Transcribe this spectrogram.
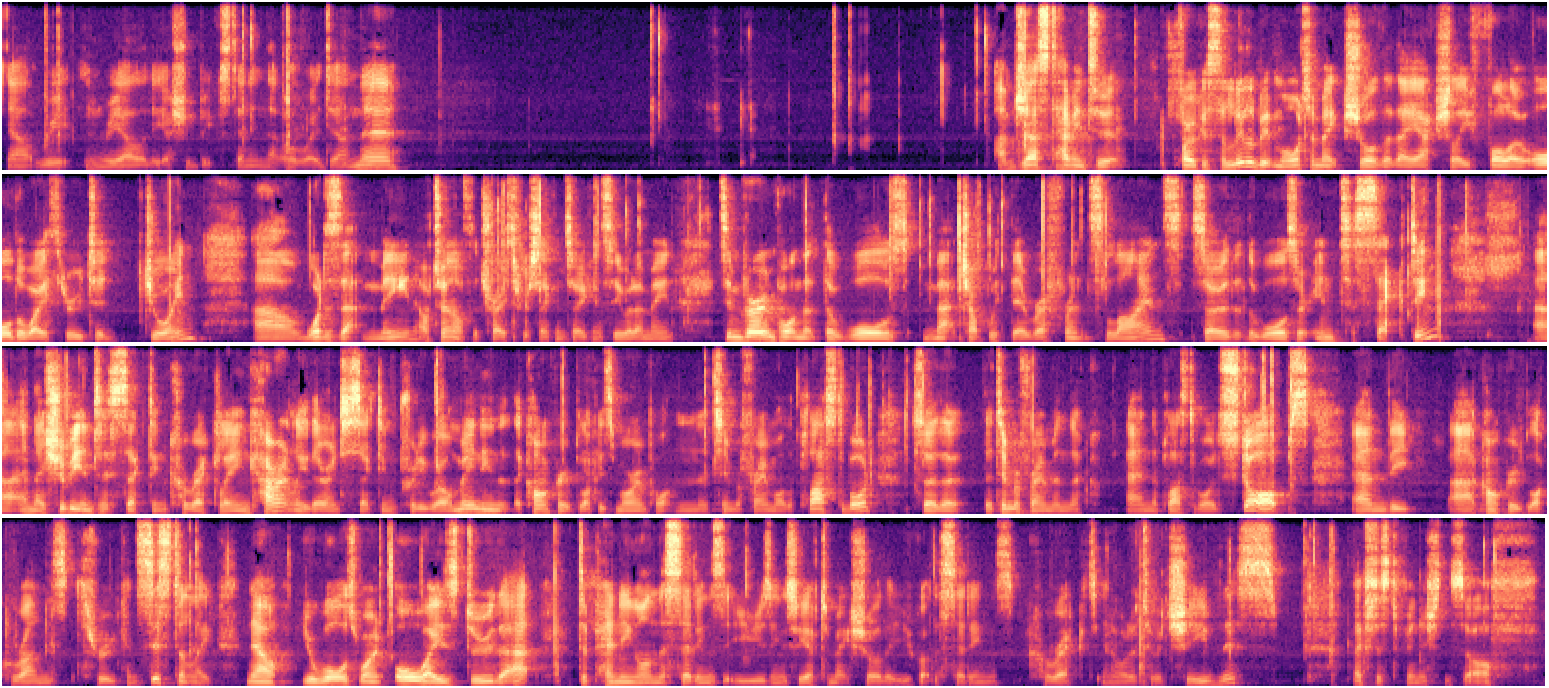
Now, re in reality, I should be extending that all the way down there. I'm just having to focus a little bit more to make sure that they actually follow all the way through to join. Uh, what does that mean? I'll turn off the trace for a second so you can see what I mean. It's very important that the walls match up with their reference lines so that the walls are intersecting. Uh, and they should be intersecting correctly, and currently they're intersecting pretty well, meaning that the concrete block is more important than the timber frame or the plasterboard. So the, the timber frame and the and the plasterboard stops, and the uh, concrete block runs through consistently. Now, your walls won't always do that depending on the settings that you're using, so you have to make sure that you've got the settings correct in order to achieve this. Let's just finish this off.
